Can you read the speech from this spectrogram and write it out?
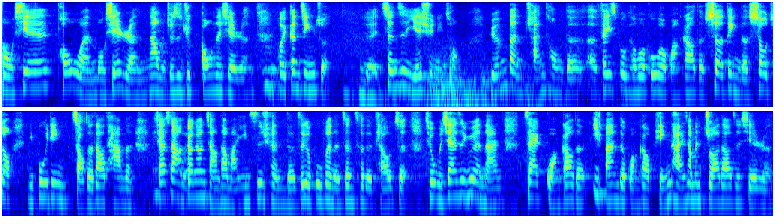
某些 Po 文，某些人，那我们就是去攻那些人，会更精准。对，甚至也许你从原本传统的呃 Facebook 或 Google 广告的设定的受众，你不一定找得到他们。加上刚刚讲到嘛，隐私权的这个部分的政策的调整，其实我们现在是越南在广告的一般的广告平台上面抓到这些人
